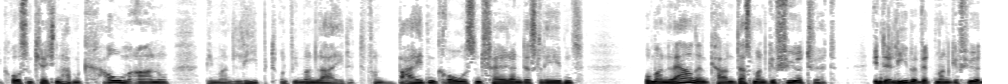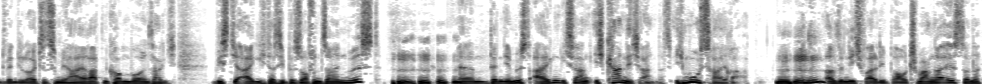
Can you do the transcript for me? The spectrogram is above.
Die großen Kirchen haben kaum Ahnung, wie man liebt und wie man leidet. Von beiden großen Feldern des Lebens, wo man lernen kann, dass man geführt wird. In der Liebe wird man geführt. Wenn die Leute zu mir heiraten kommen wollen, sage ich, wisst ihr eigentlich, dass ihr besoffen sein müsst? ähm, denn ihr müsst eigentlich sagen, ich kann nicht anders. Ich muss heiraten. Mhm. also nicht, weil die Braut schwanger ist, sondern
